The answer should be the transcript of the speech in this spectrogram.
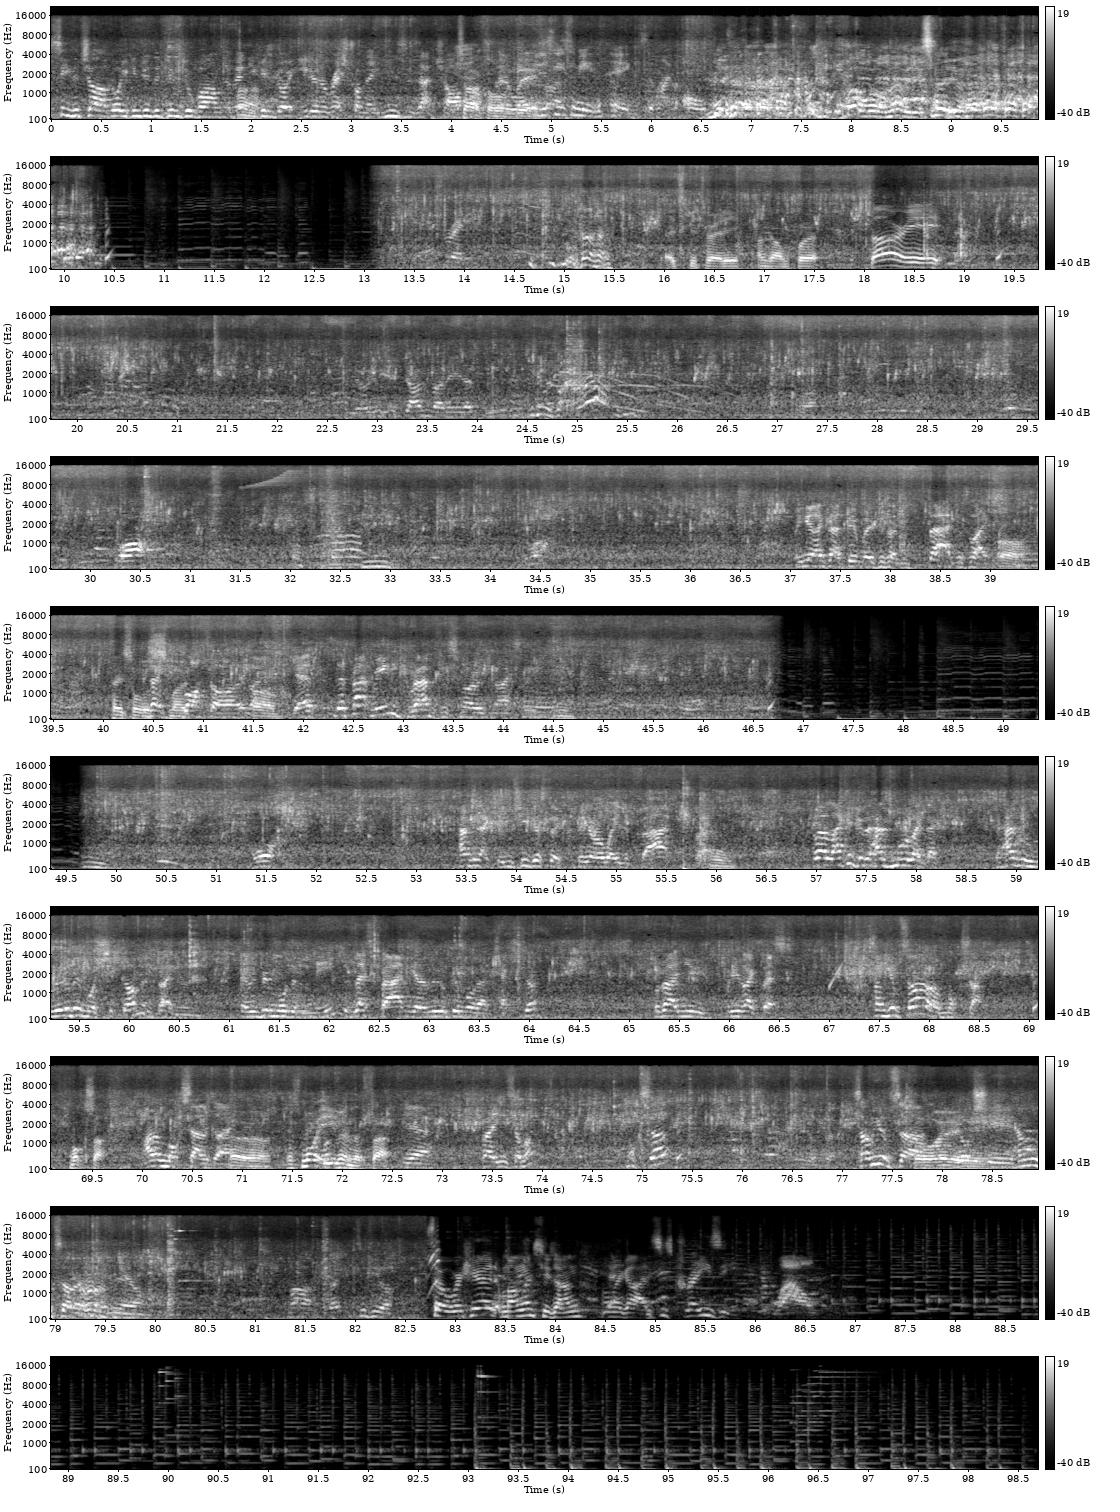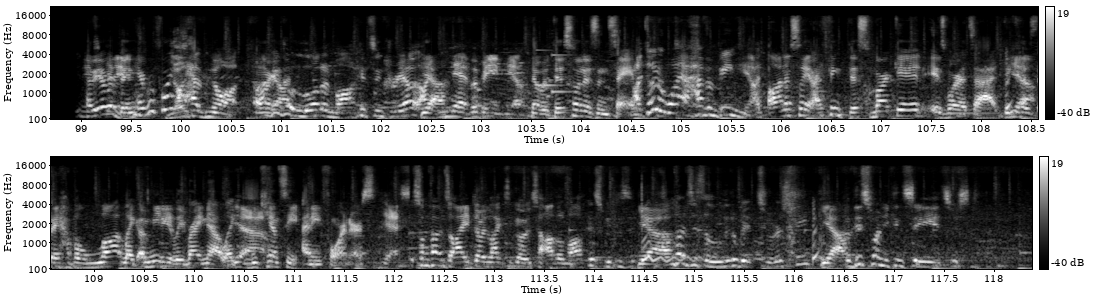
see the charcoal, you can do the jjimjilbang, and then you Uh. can go eat at a restaurant that uses that charcoal, Charcoal, straight away. We yeah. just need to meet the pigs and like the old people. oh well, now that you say that. It's ready. It's good ready. I'm going for it. Sorry. You're gonna get done, buddy. That's, he was like, "Ah." Wow. You get like that bit where it's just like the fat just like Oh, tastes all the it's like smoke. butter. Like, Oh. Yeah, the fat really grabs the smoke nicely. Mm. Oh. Having that kimchi just to clear away the fat. But, but I like it because it has more like that. It has a little bit more shikam. It's like maybe a bit more than meat. It's less fat and you get a little bit more of that texture. What about you? What do you like best? Samgyeopsal or moksa? Moksa. I'm a moksa guy. Uh, it's more even the fat. Yeah. What about you, Summer? 목살? 삼겹살. 어이. 역시 한국 사람이네요. 와, 나 드디어. So we're here at Mangwon Sijang. Oh my god. This is crazy. Wow. Have you ever been here before? No. I have not. Oh I've been to a lot of markets in Korea. Yeah. I've never been here. No, but this one is insane. I don't know why I haven't been here. I- Honestly, I think this market is where it's at because Yeah. they have a lot, like immediately right now, like Yeah. we can't see any foreigners. Yes. Sometimes I don't like to go to other markets because Yeah. sometimes it's a little bit touristy. Yeah. But this one you can see it's just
